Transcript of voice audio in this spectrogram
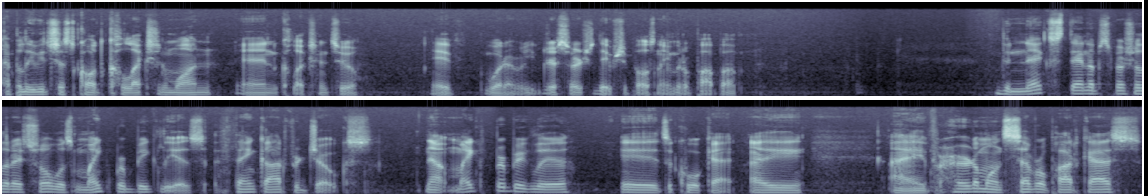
I believe it's just called Collection One and Collection Two. If whatever you just search Dave Chappelle's name, it'll pop up. The next stand-up special that I saw was Mike Birbiglia's "Thank God for Jokes." Now, Mike Birbiglia is a cool cat. I I've heard him on several podcasts.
